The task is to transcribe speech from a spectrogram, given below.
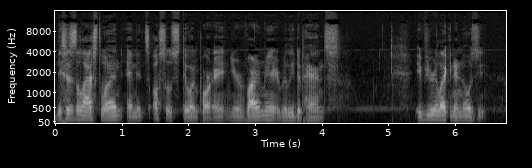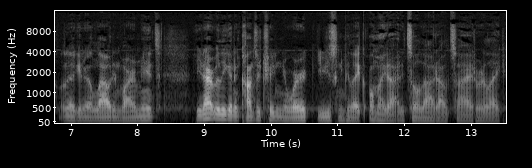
this is the last one, and it's also still important. Your environment it really depends. If you're like in a noisy, like in a loud environment, you're not really gonna concentrate in your work. You're just gonna be like, "Oh my God, it's so loud outside," or like,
